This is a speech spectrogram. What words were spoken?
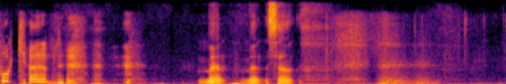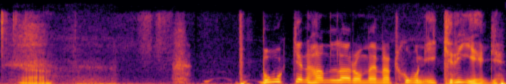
boken? Men, men sen... Ja. Boken handlar om en nation i krig.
